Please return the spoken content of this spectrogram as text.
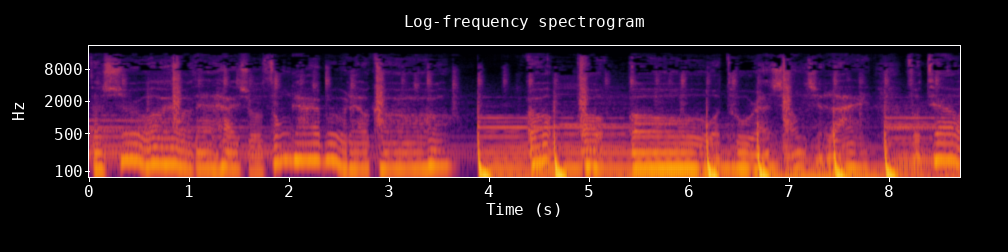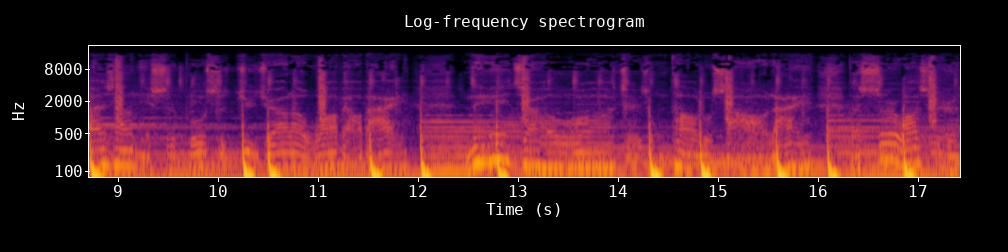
但是我有点害羞，总开不了口。哦哦哦，我突然想起来，昨天晚上你是不是拒绝了我表白？你叫我这种套路少来，但是我是认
